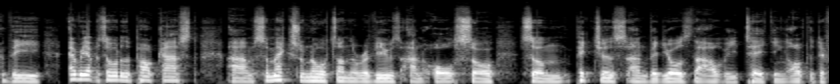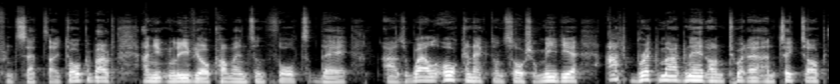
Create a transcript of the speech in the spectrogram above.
the every episode of the podcast, um, some extra notes on the reviews, and also some pictures and videos that I'll be taking of the different sets I talk about. And you can leave your comments and thoughts there as well, or connect on social media at Brick Magnate on Twitter and TikTok,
